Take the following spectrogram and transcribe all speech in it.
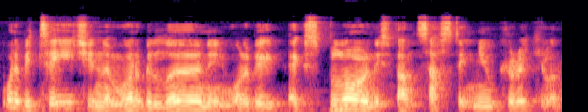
want to be teaching them, want to be learning, want to be exploring this fantastic new curriculum.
